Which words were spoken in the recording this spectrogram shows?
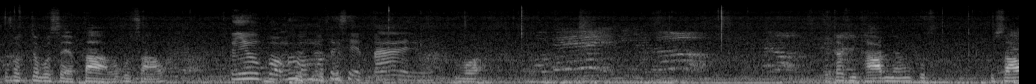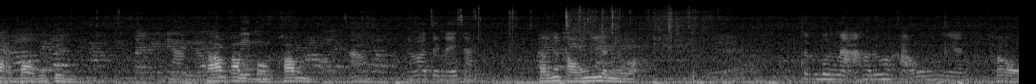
ก็บ่จะบ่แสบตาว่าผู้สาวก็ยังบอกว่าผมบ่เคยเสพตาเลยนี่วะบ่แต่ถ้าคิดถามหยังผู้ผู้สาวก็บอกบ่เป็นถามถามเป็นคำตอบคเอาแล้วว่าจังได๋ซะำเขายังเขาโรงเรียนอยู่อะจะก็เบิ่งหน้าเขาดูว่าเขาโรงเรียนเขาออ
